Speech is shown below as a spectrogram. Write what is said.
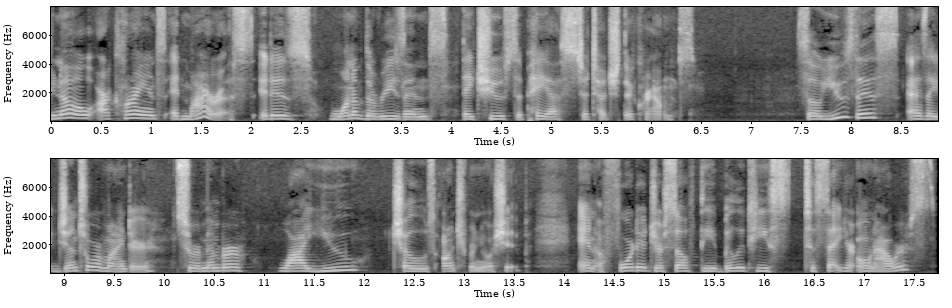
you know, our clients admire us. It is one of the reasons they choose to pay us to touch their crowns. So use this as a gentle reminder to remember why you chose entrepreneurship and afforded yourself the ability to set your own hours,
